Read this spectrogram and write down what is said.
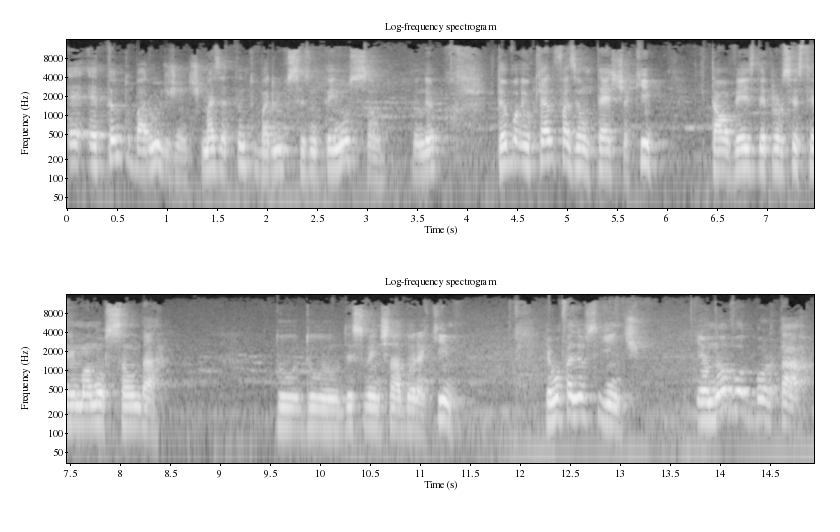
é, é, tanto barulho, gente, mas é tanto barulho que vocês não têm noção, entendeu? Então eu, vou, eu quero fazer um teste aqui, que talvez dê para vocês terem uma noção da, do, do, desse ventilador aqui. Eu vou fazer o seguinte, eu não vou botar,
